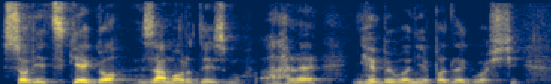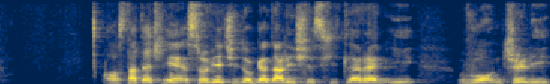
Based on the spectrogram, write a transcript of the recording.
sowieckiego zamordyzmu, ale nie było niepodległości. Ostatecznie Sowieci dogadali się z Hitlerem i włączyli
